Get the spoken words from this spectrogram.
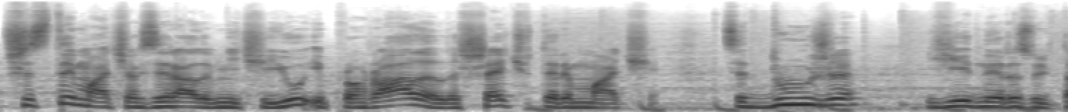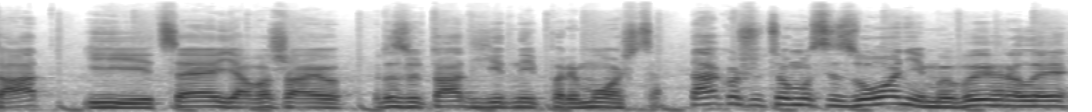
в 6 матчах зіграли в нічию і програли лише 4 матчі. Це дуже гідний результат, і це я вважаю результат гідний переможця. Також у цьому сезоні ми виграли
